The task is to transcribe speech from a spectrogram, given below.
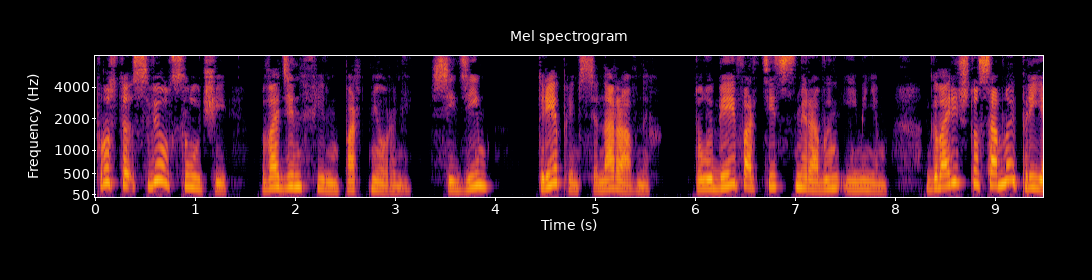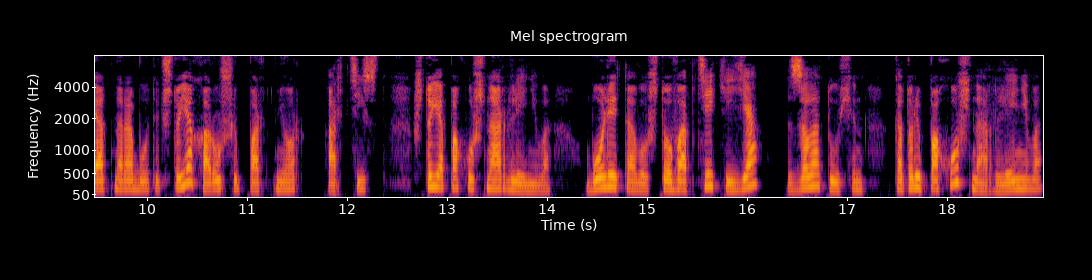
Просто свел случай в один фильм партнерами. Сидим, треплемся на равных. Толубеев — артист с мировым именем. Говорит, что со мной приятно работать, что я хороший партнер, артист, что я похож на Орленева. Более того, что в аптеке я Золотухин, который похож на Орленева.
